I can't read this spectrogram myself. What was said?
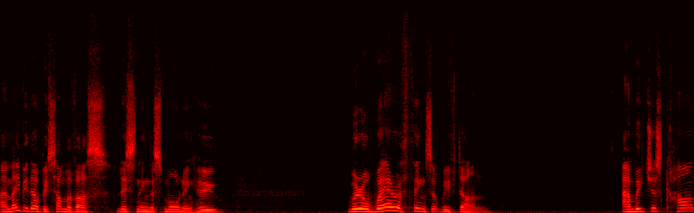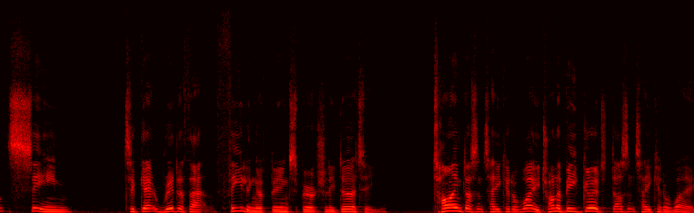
And maybe there'll be some of us listening this morning who we're aware of things that we've done and we just can't seem to get rid of that feeling of being spiritually dirty. Time doesn't take it away. Trying to be good doesn't take it away.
